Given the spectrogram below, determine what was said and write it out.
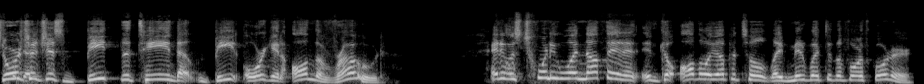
Georgia Okay. just beat the team that beat Oregon on the road, and it was twenty-one nothing. and It go all the way up until like midway through the fourth quarter.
